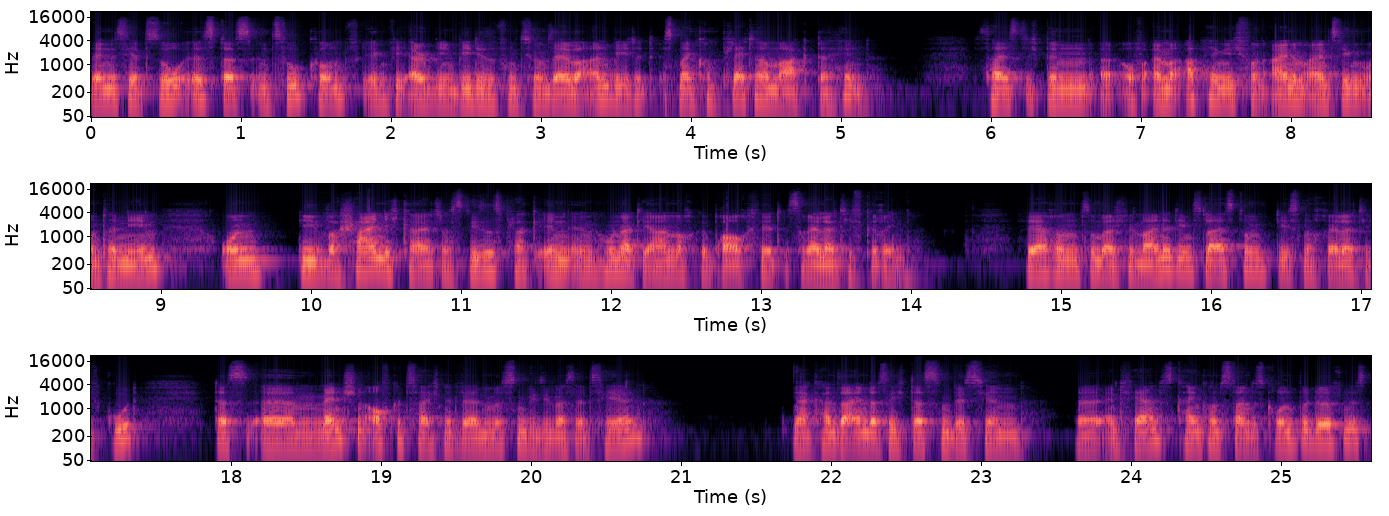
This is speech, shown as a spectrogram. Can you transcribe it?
wenn es jetzt so ist, dass in Zukunft irgendwie Airbnb diese Funktion selber anbietet, ist mein kompletter Markt dahin. Das heißt, ich bin äh, auf einmal abhängig von einem einzigen Unternehmen und die Wahrscheinlichkeit, dass dieses Plugin in 100 Jahren noch gebraucht wird, ist relativ gering. Während zum Beispiel meine Dienstleistung, die ist noch relativ gut, dass äh, Menschen aufgezeichnet werden müssen, wie sie was erzählen. Ja, kann sein, dass sich das ein bisschen äh, entfernt, ist kein konstantes Grundbedürfnis.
